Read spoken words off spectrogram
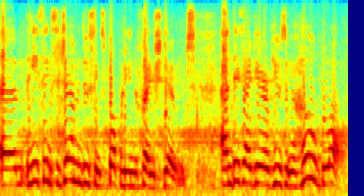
Um, he thinks the German do things properly and the French don't. And this idea of using a whole block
